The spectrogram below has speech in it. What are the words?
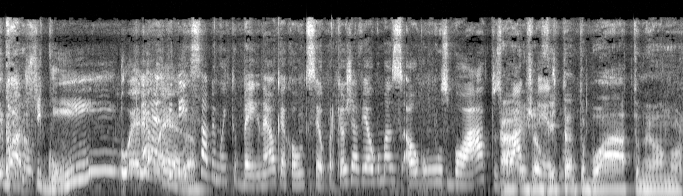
E bate. Segundo ele É, ninguém alega. sabe muito bem, né, o que aconteceu, porque eu já vi algumas, alguns boatos, Ah, eu boatos já ouvi mesmo. tanto boato, meu amor.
